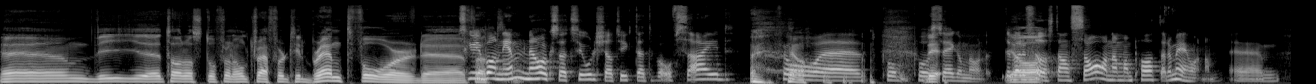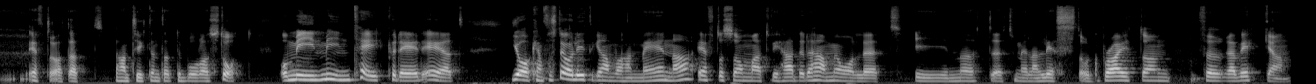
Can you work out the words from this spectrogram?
Ehm, vi tar oss då från Old Trafford till Brentford. eh, Ska vi bara att- nämna också att Solskjaer tyckte att det var offside på, Ja. eh, på, på Det- segermålet. Det var ja. det första han sa när man pratade med honom. Eh, efteråt att han tyckte inte att det borde ha stått. Och min, min take på det är att jag kan förstå lite grann vad han menar eftersom att vi hade det här målet i mötet mellan Leicester och Brighton förra veckan.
